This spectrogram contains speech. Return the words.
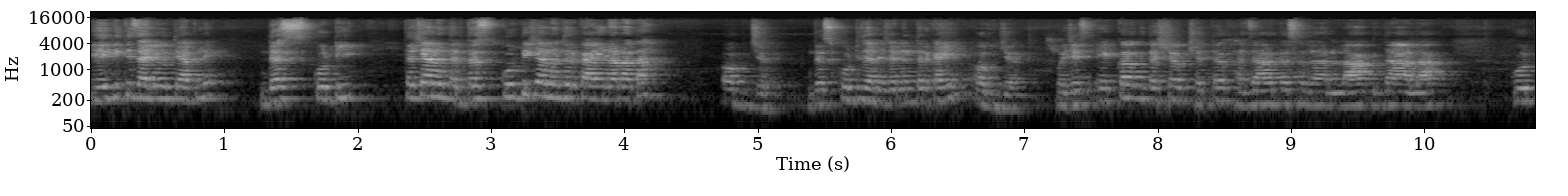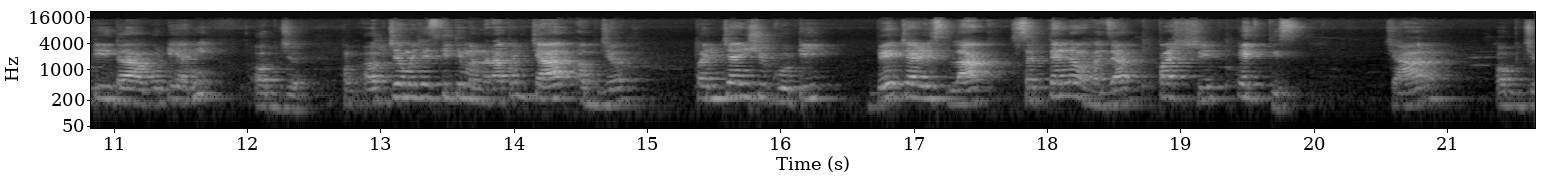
हे किती झाले होते आपले? दस कोटी. त्याच्यानंतर दस कोटीच्या नंतर काय येणार आता? अब्ज दस कोटी झाल्याच्यानंतर काही अब्ज म्हणजे एकक दशक शतक हजार दस हजार लाख दहा लाख कोटी दहा कोटी आणि अब्ज. मग अब्ज म्हणजे किती म्हणणार आपण? चार अब्ज पंच्याऐंशी कोटी बेचाळीस लाख सत्त्याण्णव हजार पाचशे एकतीस. चार अब्ज.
